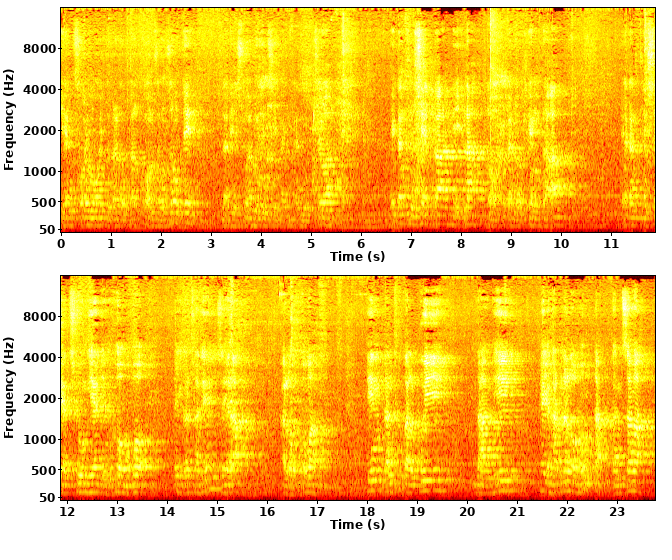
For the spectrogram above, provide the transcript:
yang soal mau itu lah lokal konsumsong deh dari suami yang si baik dan muncul ya kan kuset tadi kan, kan, kan eh, lah to kalau yang tak ya kan kuset sungguh yang kompok ya kan tadi saya kalau koma tin kan tukal kui dan ini Hei eh, hatna lo hong tak kan sangat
